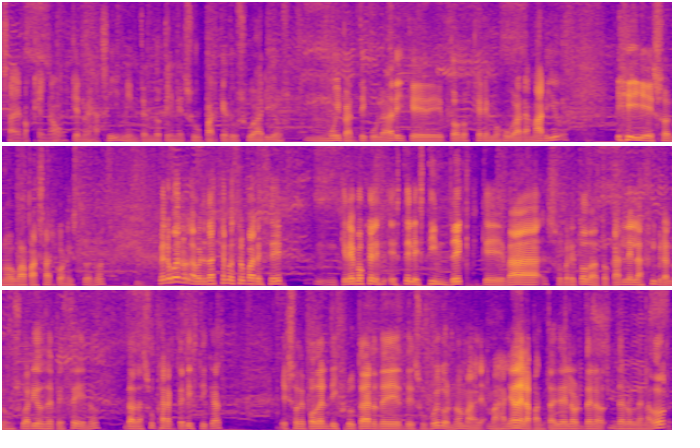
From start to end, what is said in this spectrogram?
sabemos que no, que no es así. Nintendo tiene su parque de usuarios muy particular y que todos queremos jugar a Mario. Y eso no va a pasar con esto, ¿no? Pero bueno, la verdad es que a nuestro parecer mm, creemos que este el Steam Deck que va sobre todo a tocarle la fibra a los usuarios de PC, ¿no? Dadas sus características, eso de poder disfrutar de, de sus juegos, ¿no? Más, allá de la pantalla del, ordena- del ordenador.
